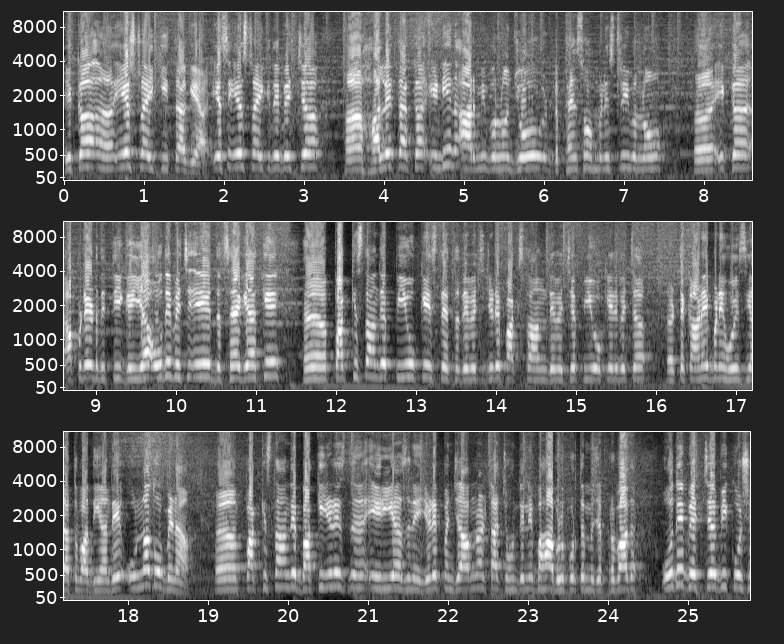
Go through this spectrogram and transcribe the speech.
ਇੱਕ 에ਅਰ ਸਟ੍ਰਾਈਕ ਕੀਤਾ ਗਿਆ। ਇਸ 에ਅਰ ਸਟ੍ਰਾਈਕ ਦੇ ਵਿੱਚ ਹਾਲੇ ਤੱਕ ਇੰਡੀਅਨ ਆਰਮੀ ਵੱਲੋਂ ਜੋ ਡਿਫੈਂਸ ਆਫ ਮਿਨਿਸਟਰੀ ਵੱਲੋਂ ਇੱਕ ਅਪਡੇਟ ਦਿੱਤੀ ਗਈ ਆ, ਉਹਦੇ ਵਿੱਚ ਇਹ ਦੱਸਿਆ ਗਿਆ ਕਿ ਪਾਕਿਸਤਾਨ ਦੇ ਪੀਓਕੇ ਸਥਿਤ ਦੇ ਵਿੱਚ, ਜਿਹੜੇ ਪਾਕਿਸਤਾਨ ਦੇ ਵਿੱਚ ਪੀਓਕੇ ਦੇ ਵਿੱਚ ਟਿਕਾਣੇ ਬਣੇ ਹੋਏ ਸੀ ਅੱਤਵਾਦੀਆਂ ਦੇ, ਉਹਨਾਂ ਤੋਂ ਬਿਨਾ ਪਾਕਿਸਤਾਨ ਦੇ ਬਾਕੀ ਜਿਹੜੇ ਏਰੀਆਜ਼ ਨੇ, ਜਿਹੜੇ ਪੰਜਾਬ ਨਾਲ ਟੱਚ ਹੁੰਦੇ ਨੇ, ਬਹਾਵਲਪੁਰ ਤੇ ਮੁਜ਼ੱਫਰਬਾਦ, ਉਹਦੇ ਵਿੱਚ ਵੀ ਕੁਝ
